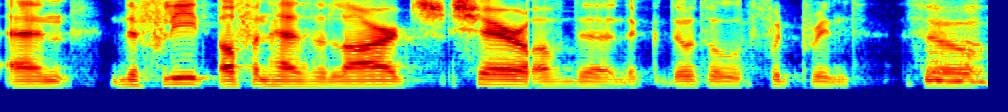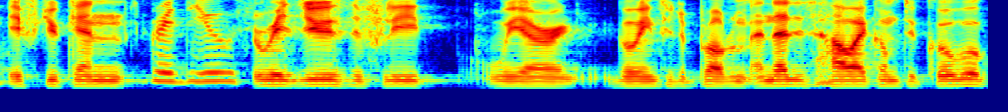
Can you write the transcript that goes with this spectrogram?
And the fleet often has a large share of the, the total footprint. So mm-hmm. if you can reduce reduce the fleet, we are going to the problem. And that is how I come to Kowo.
